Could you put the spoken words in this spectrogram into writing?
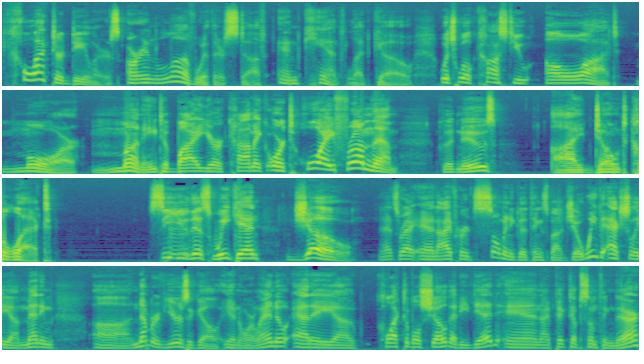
collector dealers are in love with their stuff and can't let go, which will cost you a lot more money to buy your comic or toy from them. Good news I don't collect. See you hmm. this weekend, Joe. That's right. And I've heard so many good things about Joe. We've actually uh, met him uh, a number of years ago in Orlando at a uh, collectible show that he did, and I picked up something there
